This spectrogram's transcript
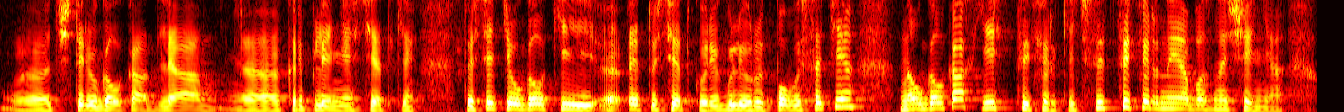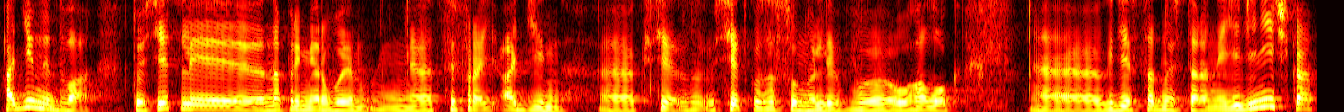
4 э, уголка для э, крепления сетки. То есть эти уголки, эту сетку регулируют по высоте. На уголках есть циферки, циферные обозначения 1 и 2. То есть если, например, вы цифрой 1 сетку засунули в уголок где с одной стороны единичка,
